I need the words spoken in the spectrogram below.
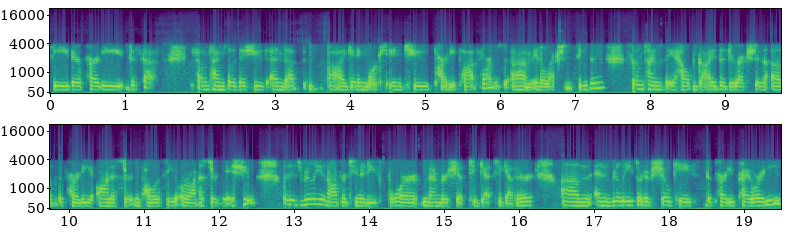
see their party discuss. Sometimes those issues end up uh, getting worked into party platforms um, in election season. Sometimes they help guide the direction of the party on a certain policy or on a certain issue. But it's really an opportunity for membership to get together um, and really sort of showcase the party priorities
